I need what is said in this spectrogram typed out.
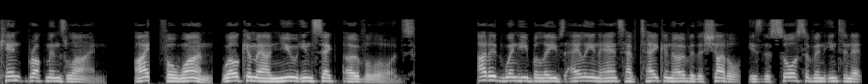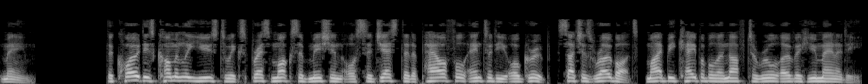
Kent Brockman's line, "I, for one, welcome our new insect overlords," uttered when he believes alien ants have taken over the shuttle, is the source of an Internet meme. The quote is commonly used to express mock submission or suggest that a powerful entity or group, such as robots, might be capable enough to rule over humanity.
